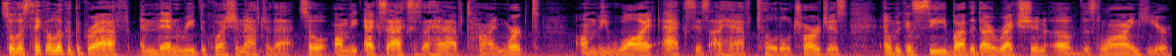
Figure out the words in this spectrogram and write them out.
So let's take a look at the graph and then read the question after that. So on the x-axis, I have time worked. On the y-axis, I have total charges. And we can see by the direction of this line here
